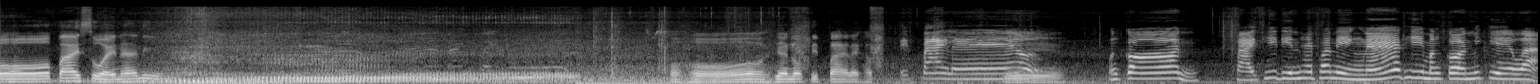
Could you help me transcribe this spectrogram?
อ้โห ป้ายสวยนะฮะนี่โอ้โหย่านกติดป้ายอะไรครับ ติดป้ายแล้นี่วมังกรขายที่ดินให้พ่อเน่งนะ ที่มังกรมิเกลอะ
